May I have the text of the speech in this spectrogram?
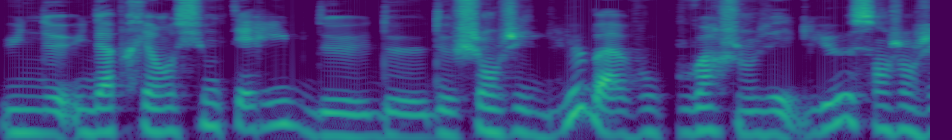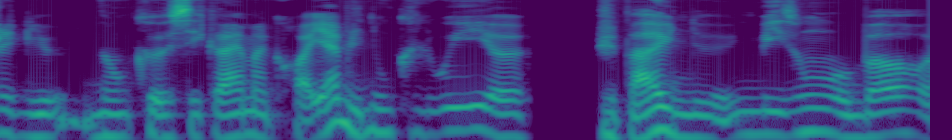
une, appréhension terrible de, changer de lieu, bah, vont pouvoir changer de lieu sans changer de lieu. Donc c'est quand même incroyable. Et donc louer, je sais pas, une, maison au bord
